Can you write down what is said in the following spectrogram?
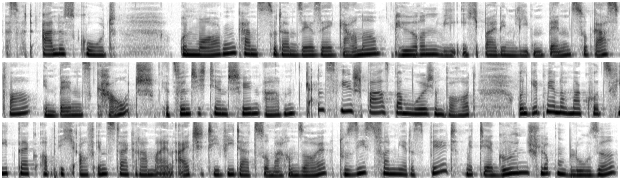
es wird alles gut und morgen kannst du dann sehr, sehr gerne hören, wie ich bei dem lieben Ben zu Gast war, in Bens Couch. Jetzt wünsche ich dir einen schönen Abend, ganz viel Spaß beim Vision Board und gib mir noch mal kurz Feedback, ob ich auf Instagram ein IGTV dazu machen soll. Du siehst von mir das Bild mit der grünen Schluppenbluse.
